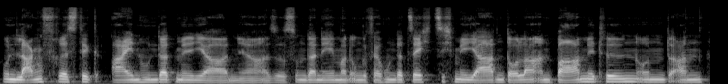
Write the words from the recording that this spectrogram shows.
und langfristig 100 Milliarden. Ja, also das Unternehmen hat ungefähr 160 Milliarden Dollar an Barmitteln und an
